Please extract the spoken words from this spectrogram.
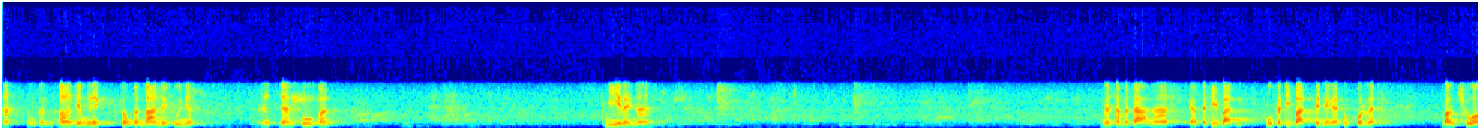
อะส่งกันอ้ายังไม่ได้ส่งกันบ้านเลยคู่เนี้ยอาจารย์ปูก่อนมีอะไรนะ มันธรรมดานะ การปฏิบัติผู้ปฏิบัติเป็นอย่างนั้นทุกคนแหละ บางช่วง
